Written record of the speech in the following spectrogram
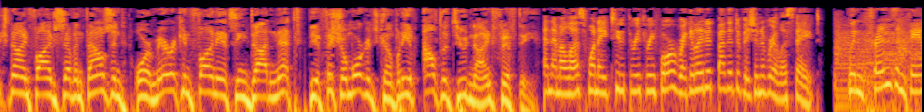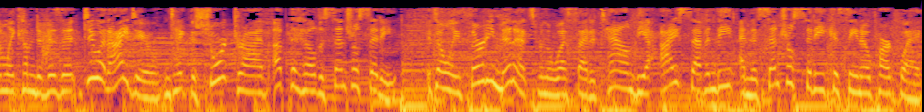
303-695-7000, or AmericanFinancing.net, the official mortgage company of Altitude 950. And MLS 182334, regulated by the Division of Real Estate. When friends and family come to visit, do what I do and take the short drive up the hill to Central City. It's only 30 minutes from the west side of town via I-70 and the Central City Casino Parkway.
